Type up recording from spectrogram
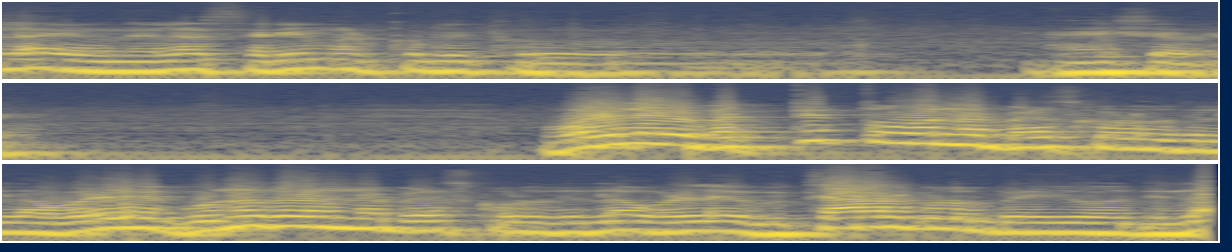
ಇಲ್ಲ ಇವನ್ನೆಲ್ಲ ಸರಿ ಮಾಡ್ಕೋಬೇಕು ಮಹೇಶ್ ಅವರೇ. ಒಳ್ಳೆಯ ವ್ಯಕ್ತಿತ್ವವನ್ನು ಬೆಳೆಸ್ಕೊಳ್ಳುವುದಿಲ್ಲ ಒಳ್ಳೆಯ ಗುಣಗಳನ್ನು ಬೆಳೆಸ್ಕೊಳ್ಳುವುದಿಲ್ಲ ಒಳ್ಳೆಯ ವಿಚಾರಗಳು ಬೆಳೆಯುವುದಿಲ್ಲ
